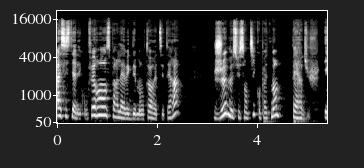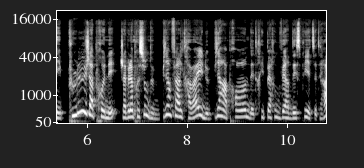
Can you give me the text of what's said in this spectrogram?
assister à des conférences, parler avec des mentors, etc., je me suis sentie complètement perdue. Et plus j'apprenais, j'avais l'impression de bien faire le travail, de bien apprendre, d'être hyper ouverte d'esprit, etc.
